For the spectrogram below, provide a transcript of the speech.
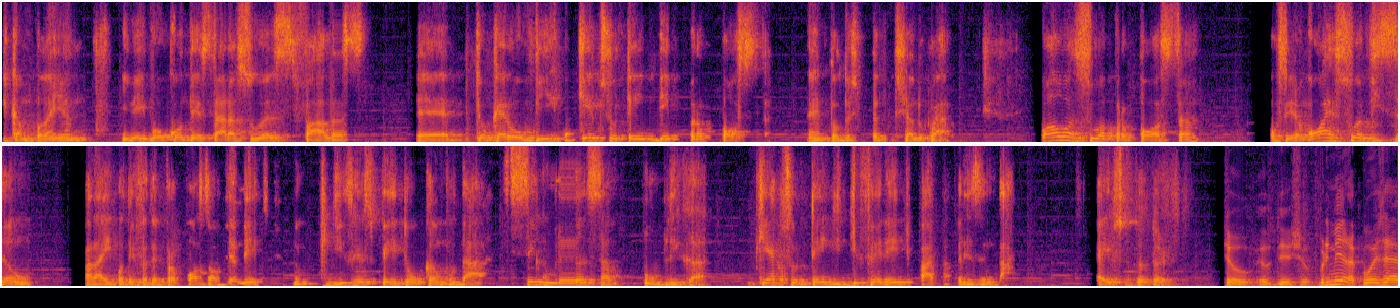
de campanha e nem vou contestar as suas falas, é, porque eu quero ouvir o que, que o senhor tem de proposta. Estou deixando, deixando claro. Qual a sua proposta, ou seja, qual é a sua visão para aí poder fazer proposta, obviamente, no que diz respeito ao campo da segurança pública. O que é que o senhor tem de diferente para apresentar? É isso, doutor. Eu, eu deixo. Primeira coisa é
